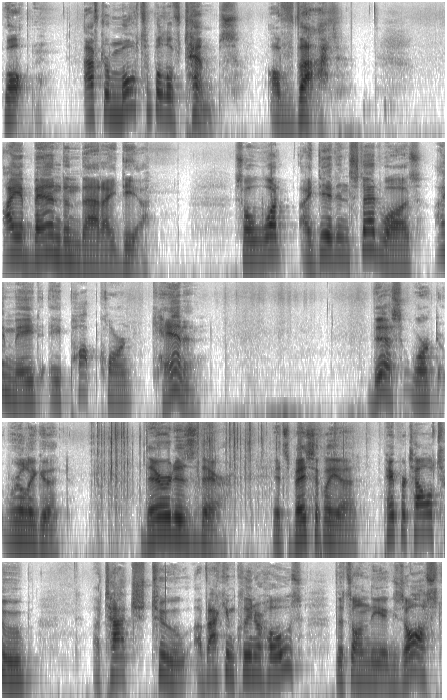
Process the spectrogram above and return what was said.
Well, after multiple attempts of that, I abandoned that idea. So what I did instead was I made a popcorn cannon. This worked really good. There it is there. It's basically a paper towel tube attached to a vacuum cleaner hose that's on the exhaust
